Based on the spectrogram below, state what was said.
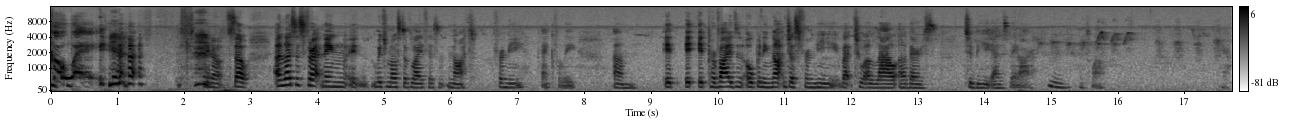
Go away! You know so unless it's threatening it, which most of life is not for me thankfully um, it, it, it provides an opening not just for me but to allow others to be as they are Mm. as well Yeah.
